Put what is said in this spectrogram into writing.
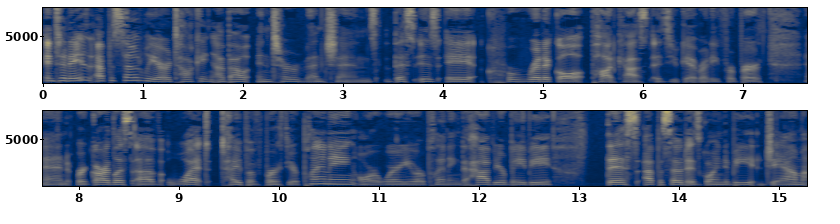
In today's episode, we are talking about interventions. This is a critical podcast as you get ready for birth. And regardless of what type of birth you're planning or where you are planning to have your baby, this episode is going to be jam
